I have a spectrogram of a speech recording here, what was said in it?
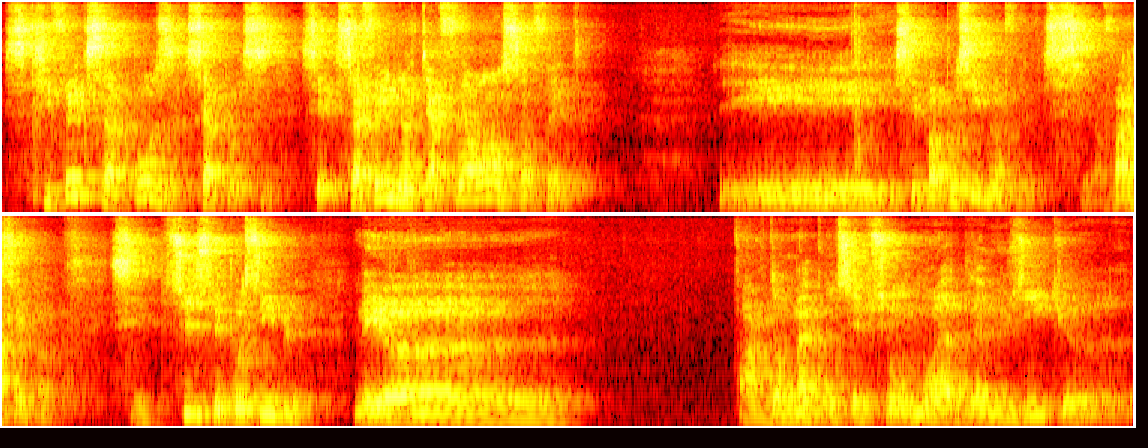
Ce qui fait que ça pose, ça, ça fait une interférence en fait. Et c'est pas possible en fait. Enfin, c'est pas. Si c'est possible, mais euh, enfin, dans ma conception, moi, de la musique, euh,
